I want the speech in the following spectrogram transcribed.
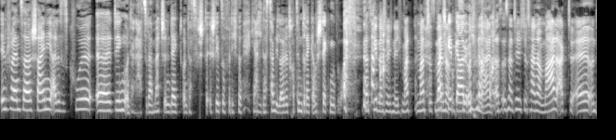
Influencer, shiny, alles ist cool äh, Ding und dann hast du da Matsch entdeckt und das st- steht so für dich für, ja, das haben die Leute trotzdem Dreck am Stecken, sowas. Das geht natürlich nicht. Mat Matsch ist Matsch keine geht gar Option. nicht. Nein, das ist natürlich total normal aktuell und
